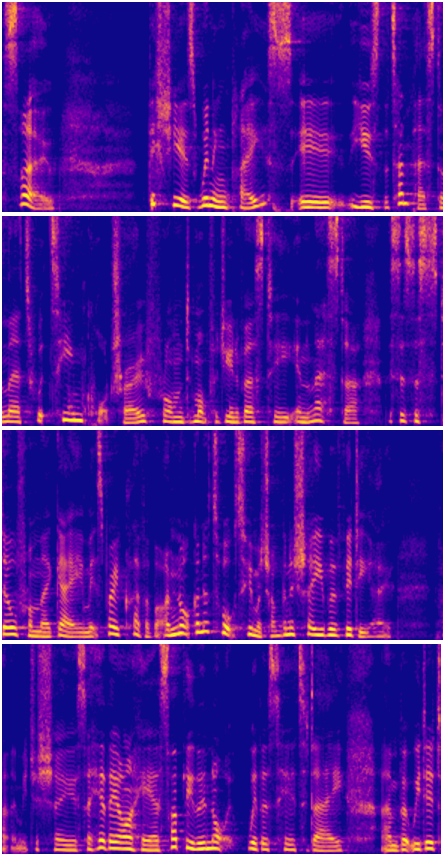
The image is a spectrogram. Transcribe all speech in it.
So This year's winning place used the Tempest and their team Quattro from De Montfort University in Leicester. This is a still from their game. It's very clever, but I'm not going to talk too much. I'm going to show you a video. In fact, let me just show you. So here they are here. Sadly, they're not with us here today, um, but we did.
